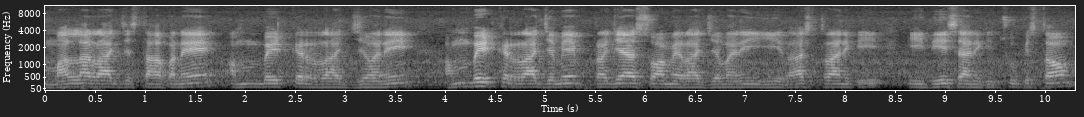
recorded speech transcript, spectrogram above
మల్ల రాజ్య స్థాపనే అంబేద్కర్ రాజ్యం అని అంబేద్కర్ రాజ్యమే ప్రజాస్వామ్య రాజ్యమని ఈ రాష్ట్రానికి ఈ దేశానికి చూపిస్తాం.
